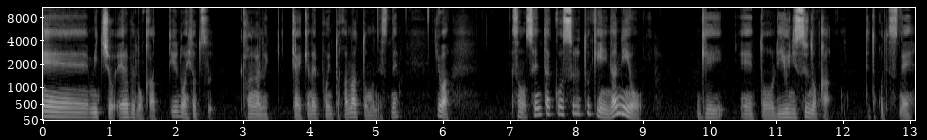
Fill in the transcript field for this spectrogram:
えー、道を選ぶのかっていうのは一つ考えなきゃいけないポイントかなと思うんですね。要はその選択をする時に何を原、えーと、理由にするのかってとこですね。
